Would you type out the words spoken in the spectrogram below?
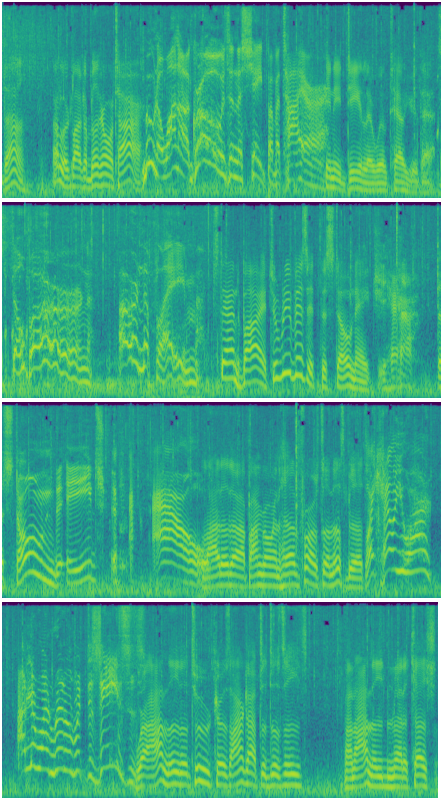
Damn, that looked like a big old tire. Moonawana grows in the shape of a tire. Any dealer will tell you that. So burn! Burn the flame! Stand by to revisit the Stone Age. Yeah, the stoned age. Ow! Light it up. I'm going head first in this bitch. Like hell you are? I'm the one riddled with diseases. Well, I need it too, because I got the disease. And I need medication.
